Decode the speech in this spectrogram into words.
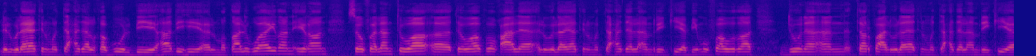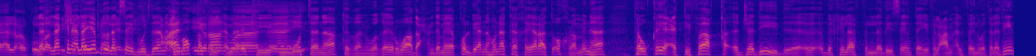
للولايات المتحدة القبول بهذه المطالب. وأيضا إيران سوف لن توافق على الولايات المتحدة الأمريكية بمفاوضات دون أن ترفع الولايات المتحدة الأمريكية العقوبات لكن لا يبدو لك سيد وجدان الموقف الأمريكي و... متناقضا وغير واضح عندما يقول بأن هناك خيارات أخرى منها توقيع اتفاق جديد بخلاف الذي سينتهي في العام 2030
